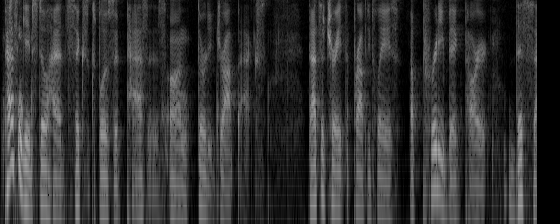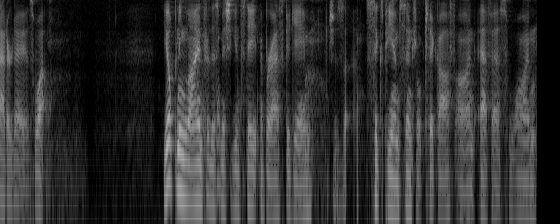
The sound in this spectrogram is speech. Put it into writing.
The passing game still had six explosive passes on 30 dropbacks. That's a trait that probably plays a pretty big part this Saturday as well. The opening line for this Michigan State Nebraska game, which is a 6 p.m. Central kickoff on FS1,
